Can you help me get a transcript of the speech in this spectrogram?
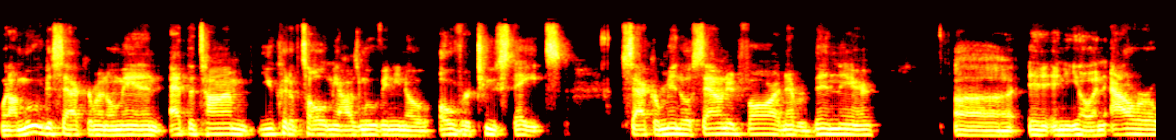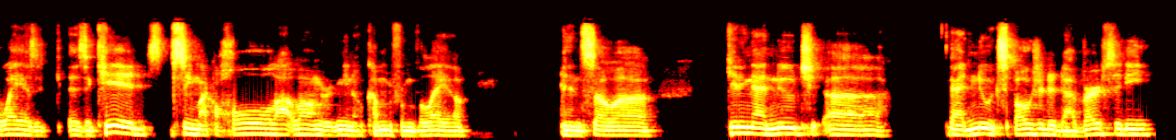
When I moved to Sacramento, man, at the time, you could have told me I was moving, you know, over two states. Sacramento sounded far. I'd never been there uh, and, and, you know, an hour away as a as a kid seemed like a whole lot longer. You know, coming from Vallejo, and so uh, getting that new uh, that new exposure to diversity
